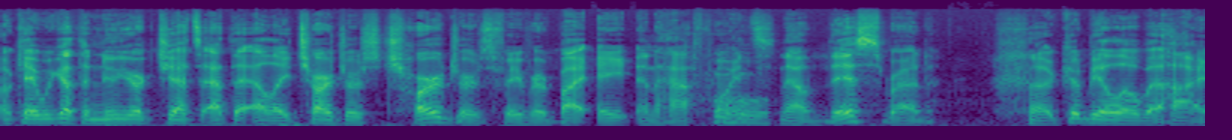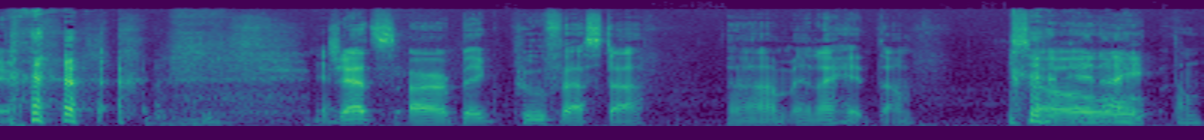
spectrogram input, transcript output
Okay, we got the New York Jets at the LA Chargers. Chargers favored by eight and a half points. Ooh. Now this spread could be a little bit higher. Jets are a big poo festa, um, and I hate them. So and I hate them.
